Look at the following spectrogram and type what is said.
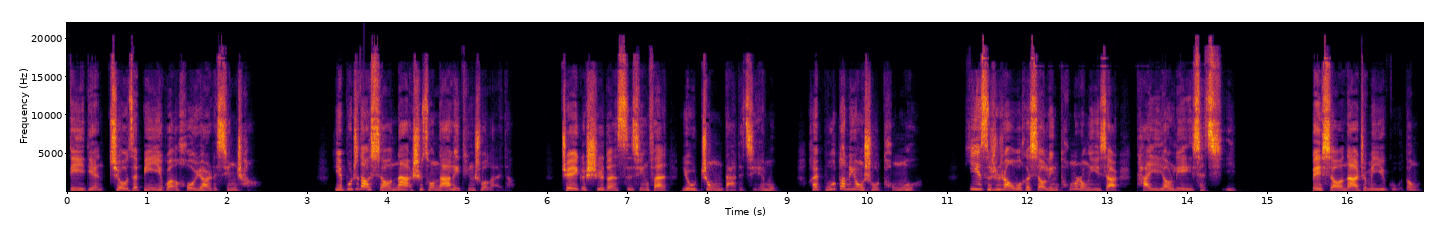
地点就在殡仪馆后院的刑场。也不知道小娜是从哪里听说来的，这个时段死刑犯有重大的节目，还不断的用手捅我，意思是让我和小林通融一下，他也要列一下棋。被小娜这么一鼓动，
